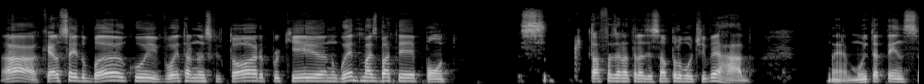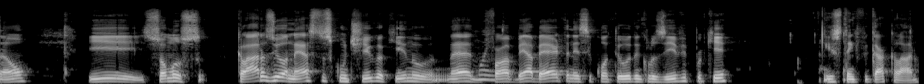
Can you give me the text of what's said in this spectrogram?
Ah, quero sair do banco e vou entrar no escritório porque eu não aguento mais bater ponto. Tu tá fazendo a transição pelo motivo errado. Né? Muita atenção e somos claros e honestos contigo aqui no, né, de forma bem aberta nesse conteúdo, inclusive, porque isso tem que ficar claro.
